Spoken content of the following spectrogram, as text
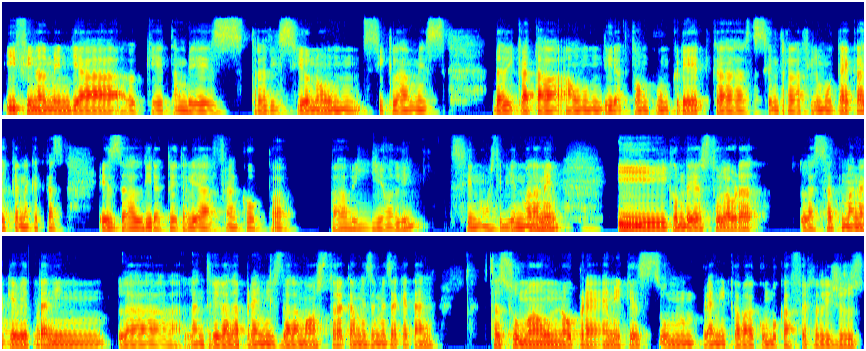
i finalment hi ha el que també és tradició, no? un cicle més dedicat a, a un director en concret que centra la filmoteca i que en aquest cas és el director italià Franco Pavioli, si no ho estic dient malament. I com deies tu, Laura, la setmana que ve tenim l'entrega de premis de la mostra, que a més a més aquest any se suma un nou premi, que és un premi que va convocar Fets Religiosos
